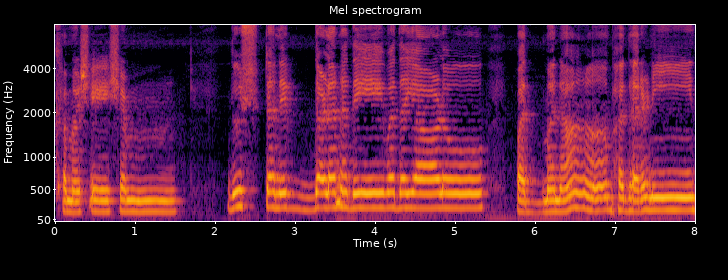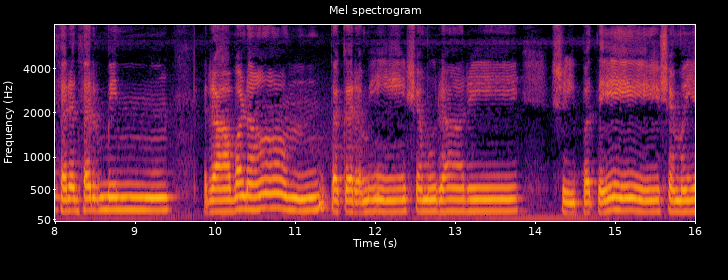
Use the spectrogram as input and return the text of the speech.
दुःखमशेषम् दुष्टनिर्दळनदेवदयाळो पद्मनाभधरणीधरधर्मिन् रावणान्तकरमेशमुरारे श्रीपते शमय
